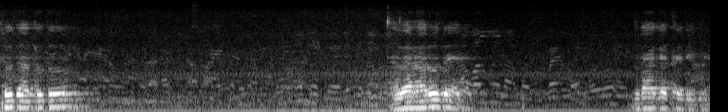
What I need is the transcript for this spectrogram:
શું થતું તું? હવે સારું છે? રાગે ચડી જાય.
